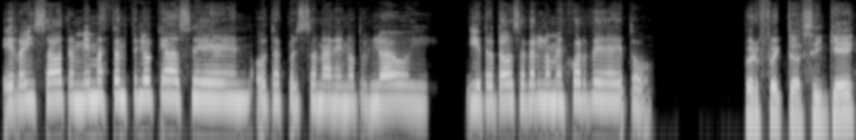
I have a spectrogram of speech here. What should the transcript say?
he revisado también bastante lo que hacen otras personas en otros lados y he tratado de sacar lo mejor de todo. Perfecto, así que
